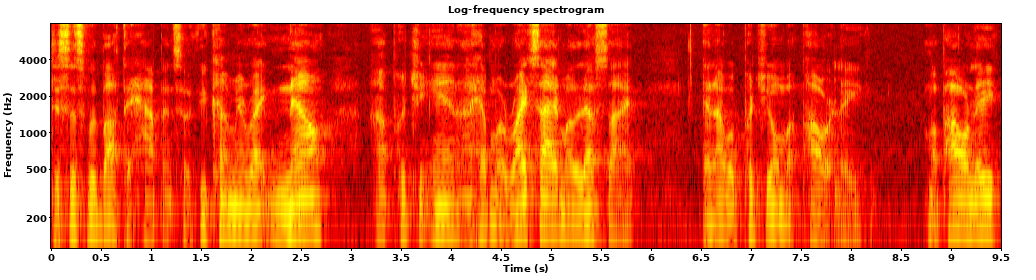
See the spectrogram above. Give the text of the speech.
this is what's about to happen. So if you come in right now, I'll put you in. I have my right side, my left side, and I will put you on my power leg. My power leg,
